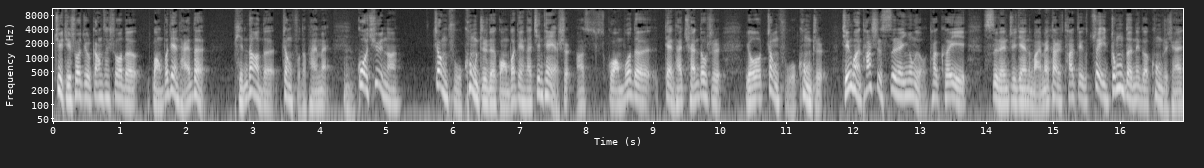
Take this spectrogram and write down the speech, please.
具体说就是刚才说的广播电台的频道的政府的拍卖。过去呢，政府控制的广播电台，今天也是啊，广播的电台全都是由政府控制。尽管它是私人拥有，它可以私人之间的买卖，但是它这个最终的那个控制权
